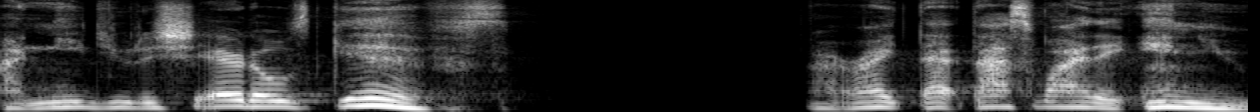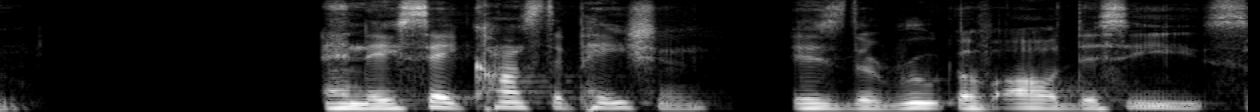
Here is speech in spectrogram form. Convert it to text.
I need you to share those gifts. All right, that, that's why they're in you. And they say constipation is the root of all disease.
